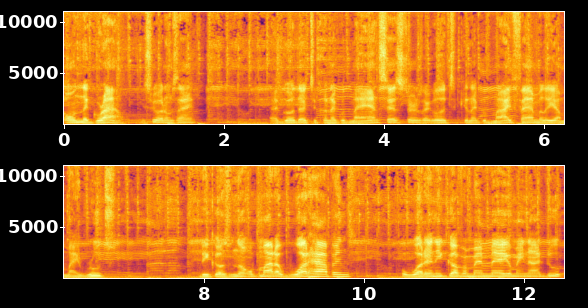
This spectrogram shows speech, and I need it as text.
on the ground. You see what I'm saying? I go there to connect with my ancestors. I go there to connect with my family and my roots. Because no matter what happens or what any government may or may not do,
